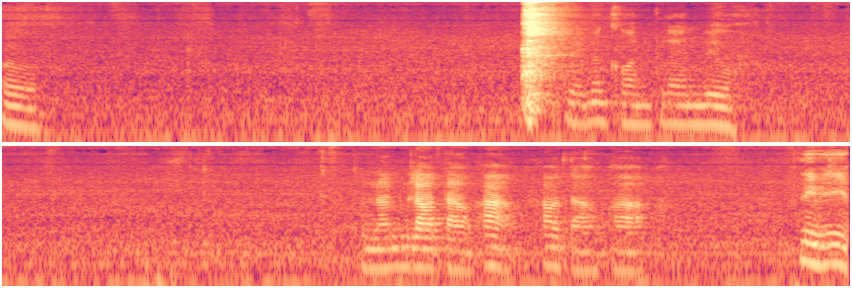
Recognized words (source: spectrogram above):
เออเทพนครแกลนวิวตอนนั้นเราวตาผ้าเข้าวตาผ้านี่ไม่นี่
